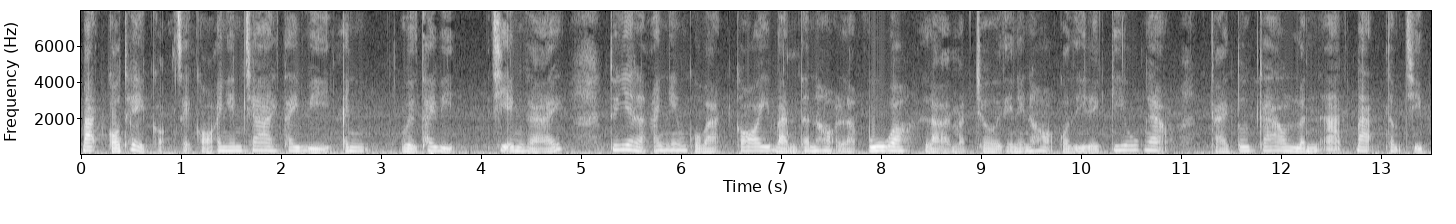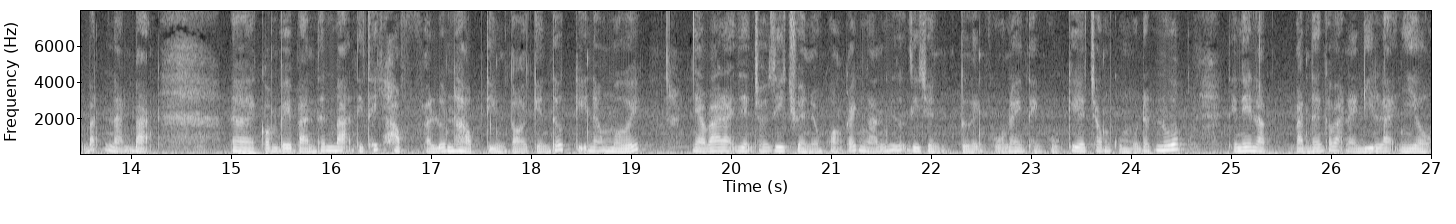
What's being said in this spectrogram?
Bạn có thể có, sẽ có anh em trai Thay vì anh về thay vì chị em gái. Tuy nhiên là anh em của bạn coi bản thân họ là vua là mặt trời thế nên họ có gì đấy kiêu ngạo. Cái tôi cao lấn át bạn thậm chí bắt nạt bạn. Đây, còn về bản thân bạn thì thích học và luôn học tìm tòi kiến thức kỹ năng mới. Nhà ba đại diện cho di chuyển trong khoảng cách ngắn ví dụ di chuyển từ thành phố này thành phố kia trong cùng một đất nước. Thế nên là bản thân các bạn này đi lại nhiều.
